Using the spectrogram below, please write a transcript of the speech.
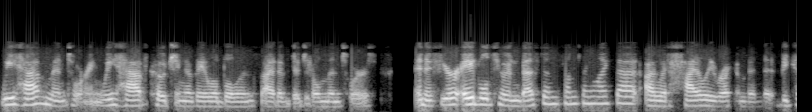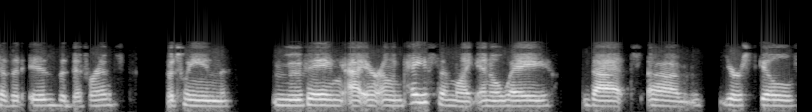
we have mentoring, we have coaching available inside of Digital Mentors. And if you're able to invest in something like that, I would highly recommend it because it is the difference between moving at your own pace and like in a way that um, your skills,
